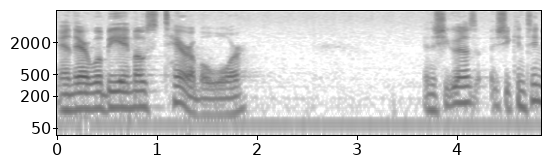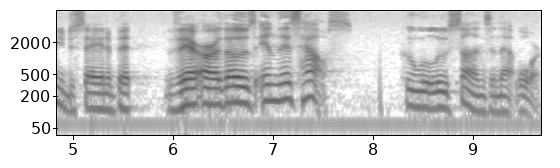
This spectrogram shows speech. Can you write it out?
and there will be a most terrible war. And she, goes, she continued to say in a bit, There are those in this house who will lose sons in that war.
